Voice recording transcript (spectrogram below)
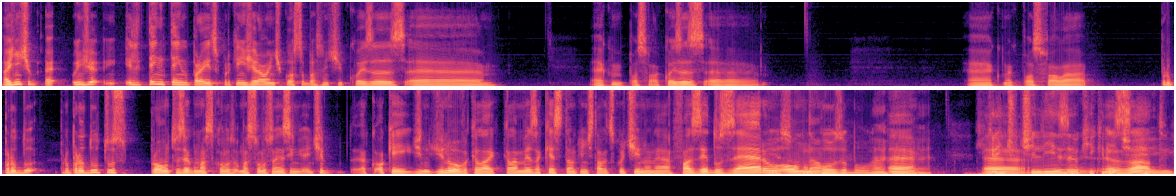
A gente, é, ele tem tempo para isso, porque em geral a gente gosta bastante de coisas... É, é como eu posso falar? Coisas... É, como é que eu posso falar? Para produ produtos prontos e algumas umas soluções. Assim, a gente, ok, de, de novo, aquela, aquela mesma questão que a gente estava discutindo, né? Fazer do zero Isso, ou não. Composable, né? É. O que, que, a gente utiliza e o que, que a gente exato.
